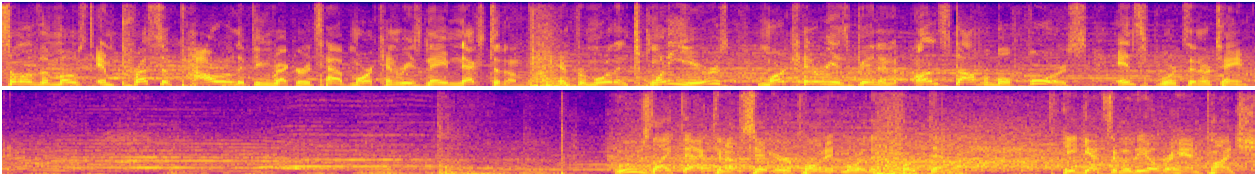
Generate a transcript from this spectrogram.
Some of the most impressive powerlifting records have Mark Henry's name next to them. And for more than 20 years, Mark Henry has been an unstoppable force in sports entertainment. Moves like that can upset your opponent more than hurt them. He gets him with the overhand punch.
